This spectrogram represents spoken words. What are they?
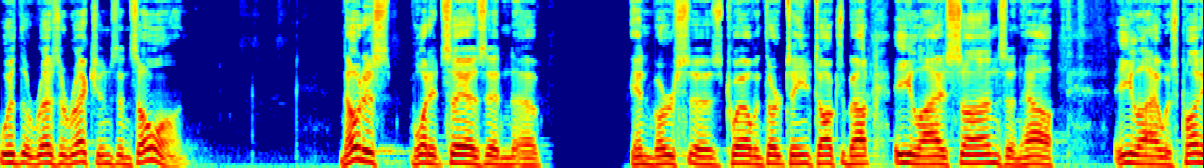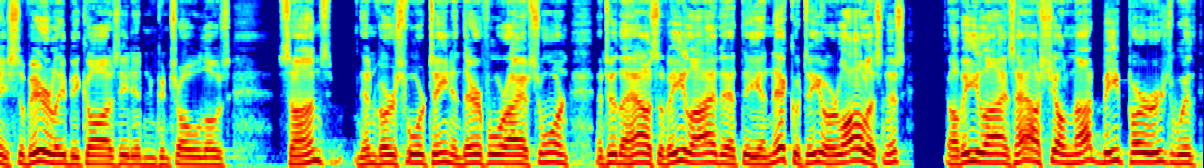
with the resurrections and so on. Notice what it says in, uh, in verses 12 and 13. It talks about Eli's sons and how Eli was punished severely because he didn't control those sons. Then verse 14, and therefore I have sworn unto the house of Eli that the iniquity or lawlessness of Eli's house shall not be purged with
